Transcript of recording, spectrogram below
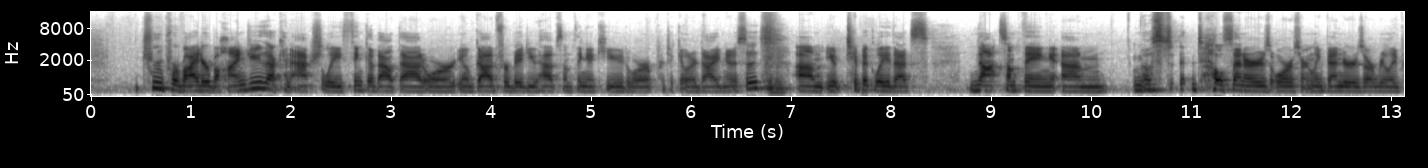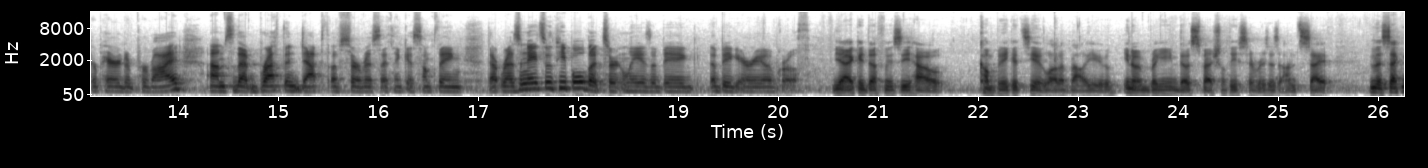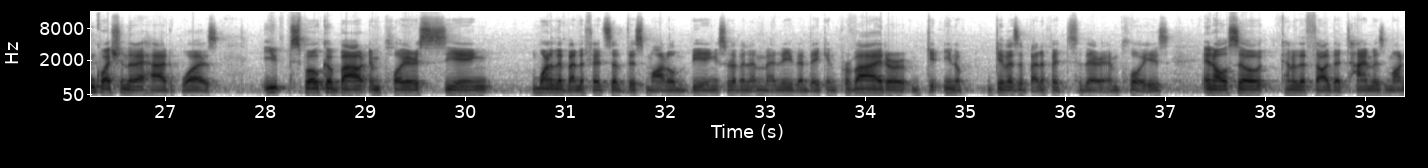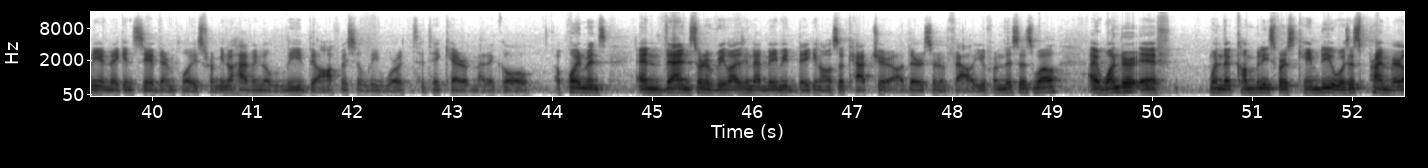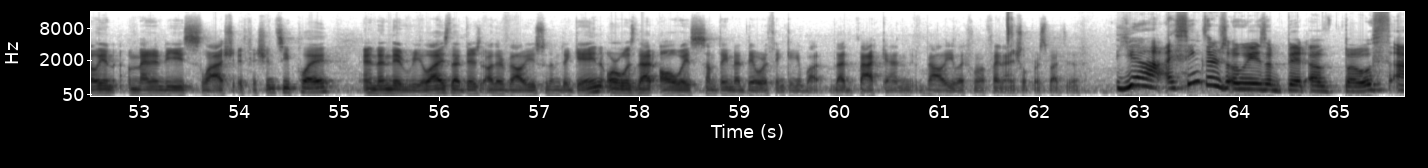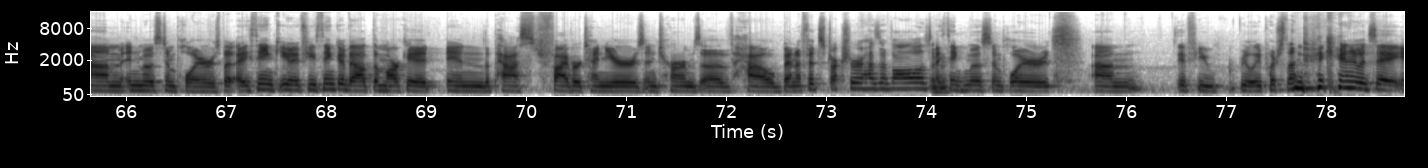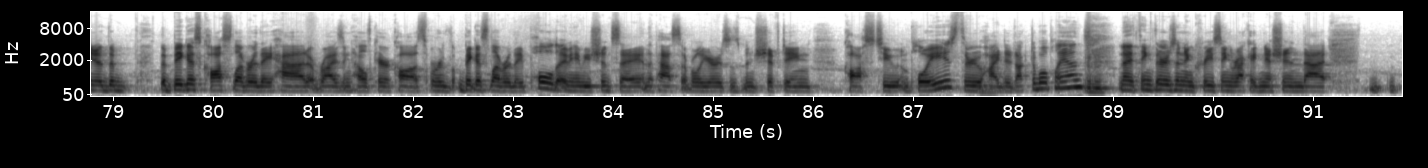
true provider behind you that can actually think about that or you know god forbid you have something acute or a particular diagnosis mm-hmm. um, you know typically that's not something um, most health centers or certainly vendors are really prepared to provide. Um, so that breadth and depth of service, I think, is something that resonates with people, but certainly is a big a big area of growth. Yeah, I could definitely see how company could see a lot of value, you know, in bringing those specialty services on site. And the second question that I had was, you spoke about employers seeing one of the benefits of this model being sort of an amenity that they can provide or get, you know give as a benefit to their employees and also kind of the thought that time is money and they can save their employees from you know having to leave the office or leave work to take care of medical appointments and then sort of realizing that maybe they can also capture other sort of value from this as well. I wonder if when the companies first came to you was this primarily an amenity slash efficiency play and then they realize that there's other values for them to gain or was that always something that they were thinking about that back end value like from a financial perspective yeah, I think there's always a bit of both um, in most employers, but I think you know if you think about the market in the past five or ten years in terms of how benefit structure has evolved, mm-hmm. I think most employers um, if you really push them to be candid, would say, you know, the, the biggest cost lever they had of rising healthcare costs, or the biggest lever they pulled, I maybe should say, in the past several years has been shifting costs to employees through mm-hmm. high deductible plans. Mm-hmm. And I think there's an increasing recognition that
